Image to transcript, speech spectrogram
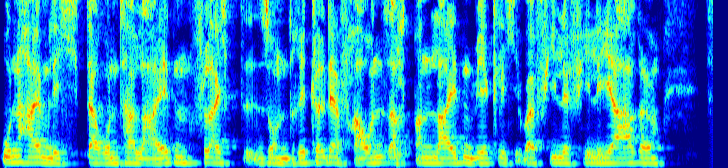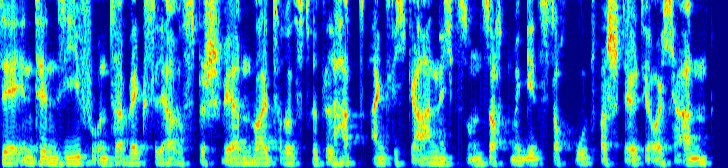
unheimlich darunter leiden. Vielleicht so ein Drittel der Frauen, sagt man, leiden wirklich über viele, viele Jahre sehr intensiv unter Wechseljahresbeschwerden. Weiteres Drittel hat eigentlich gar nichts und sagt, mir geht's doch gut, was stellt ihr euch an?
